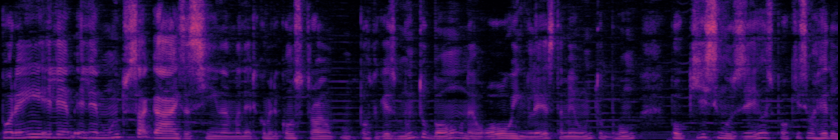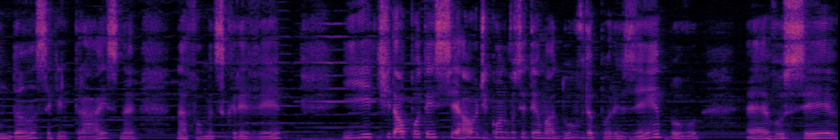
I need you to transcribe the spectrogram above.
porém ele é, ele é muito sagaz assim na maneira como ele constrói um, um, português muito bom, né? ou inglês também muito bom, pouquíssimos erros, pouquíssima redundância que ele traz né? na forma de escrever e te dá o potencial de quando você tem uma dúvida, por exemplo, é, você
